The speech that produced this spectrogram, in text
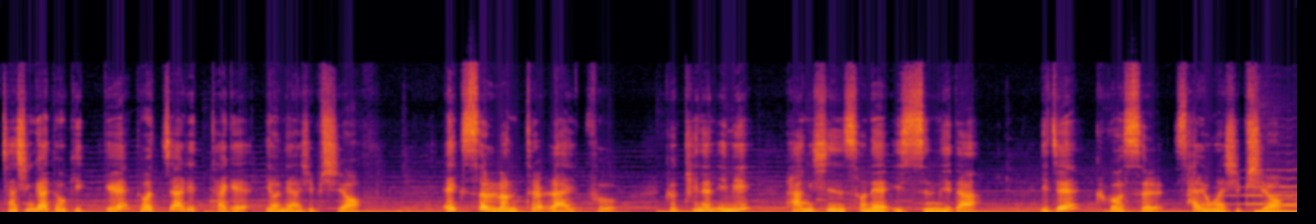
자신과 더 깊게, 더 짜릿하게 연애하십시오. 엑설런트 라이프. 그 키는 이미 당신 손에 있습니다. 이제 그것을 사용하십시오.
